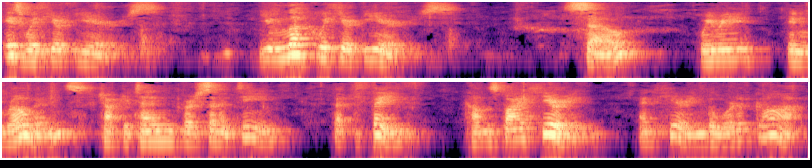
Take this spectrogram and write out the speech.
is with your ears. You look with your ears. So, we read in Romans chapter 10 verse 17 that faith comes by hearing and hearing the Word of God.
